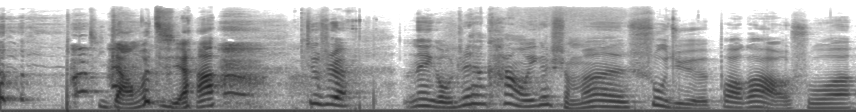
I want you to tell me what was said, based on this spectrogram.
养不起啊。就是那个，我之前看过一个什么数据报告，说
